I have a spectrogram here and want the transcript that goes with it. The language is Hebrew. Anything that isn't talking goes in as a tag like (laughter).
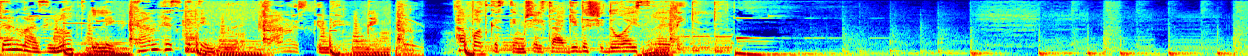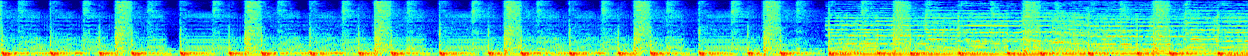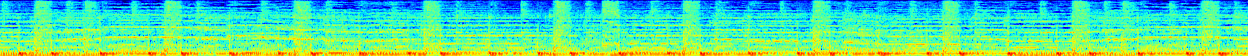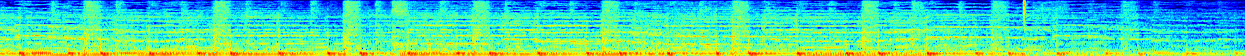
אתן מאזינות לכאן הסכתים. כאן הסכתים. הפודקאסטים של תאגיד השידור הישראלי.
